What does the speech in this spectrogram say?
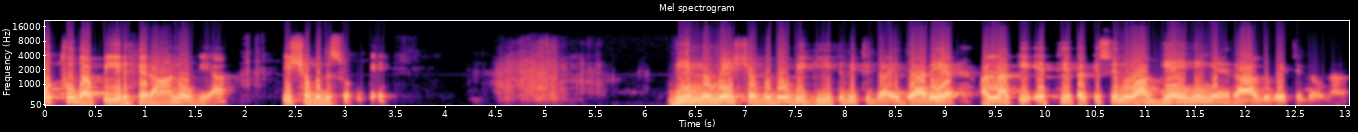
ਉੱਥੋਂ ਦਾ ਪੀਰ ਹੈਰਾਨ ਹੋ ਗਿਆ। ਇਹ ਸ਼ਬਦ ਸੁਣ ਕੇ ਵੀ ਨਵੇਂ ਸ਼ਬਦੋਂ ਵੀ ਗੀਤ ਵਿੱਚ ਗਾਏ ਜਾ ਰਹੇ ਆ। ਹਾਲਾਂਕਿ ਇੱਥੇ ਤਾਂ ਕਿਸੇ ਨੂੰ ਆਗਿਆ ਹੀ ਨਹੀਂ ਹੈ ਰਾਗ ਵਿੱਚ ਗਾਉਣਾ,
